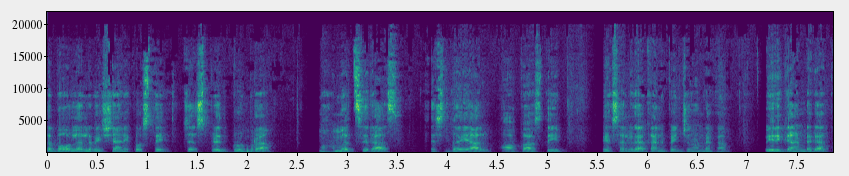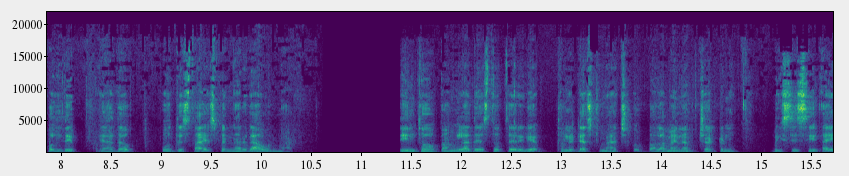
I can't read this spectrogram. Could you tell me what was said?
ఇక బౌలర్ల విషయానికి వస్తే జస్ప్రీత్ బుమ్రా మహమ్మద్ సిరాజ్ ఎస్ దయాల్ ఆకాశ్ దీప్ పేసర్లుగా కనిపించనుండగా వీరికి అండగా కుల్దీప్ యాదవ్ పూర్తి స్థాయి స్పిన్నర్గా ఉన్నాడు. దీంతో బంగ్లాదేశ్తో జరిగే తొలి టెస్ట్ మ్యాచ్కు బలమైన జట్టును బీసీసీఐ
